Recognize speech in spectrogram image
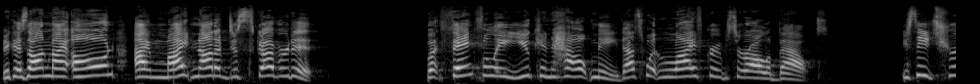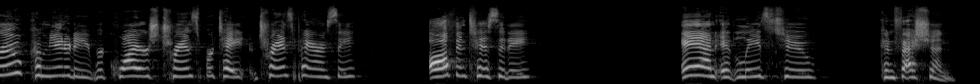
Because on my own, I might not have discovered it. But thankfully, you can help me. That's what life groups are all about. You see, true community requires transparency, authenticity, and it leads to confession.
